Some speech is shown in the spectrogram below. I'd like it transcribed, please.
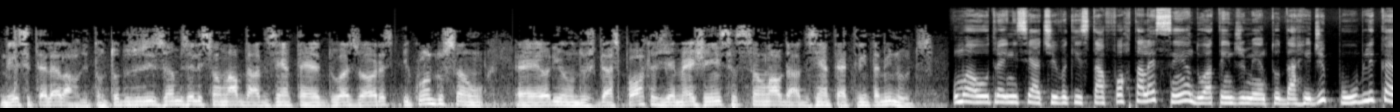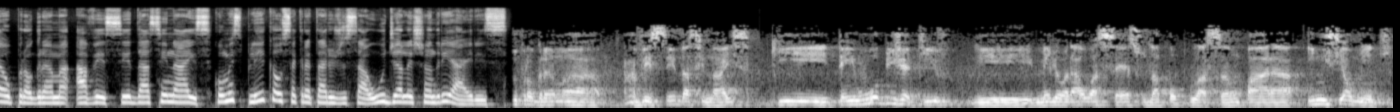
nesse telelaudo. Então todos os exames eles são laudados em até duas horas e quando são é, oriundos das portas de emergência são laudados em até 30 minutos. Uma outra iniciativa que está fortalecendo o atendimento da rede pública é o programa AVC da Sinais, como explica o secretário de Saúde, Alexandre Aires. O programa AVC da Sinais, que tem o objetivo de melhorar o acesso da população para, inicialmente,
